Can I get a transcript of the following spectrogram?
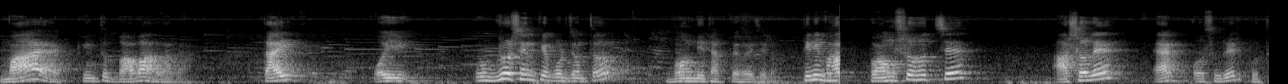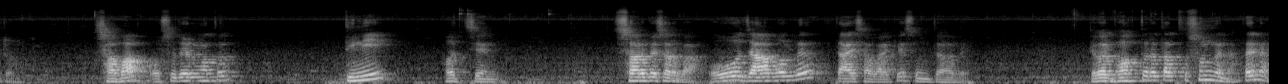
মা এক, কিন্তু বাবা আলাদা। তাই ওই উগ্রসেনকে পর্যন্ত বন্দি থাকতে হয়েছিল। তিনি ভাব, কংস হচ্ছে আসলে এক অসুরের পুত্র। স্বভাব অসুরের মতো। তিনি হচ্ছেন সর্বে সর্বা ও যা বলবে তাই সবাইকে শুনতে হবে। এবার ভক্তরা তার তো শুনবে না, তাই না?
